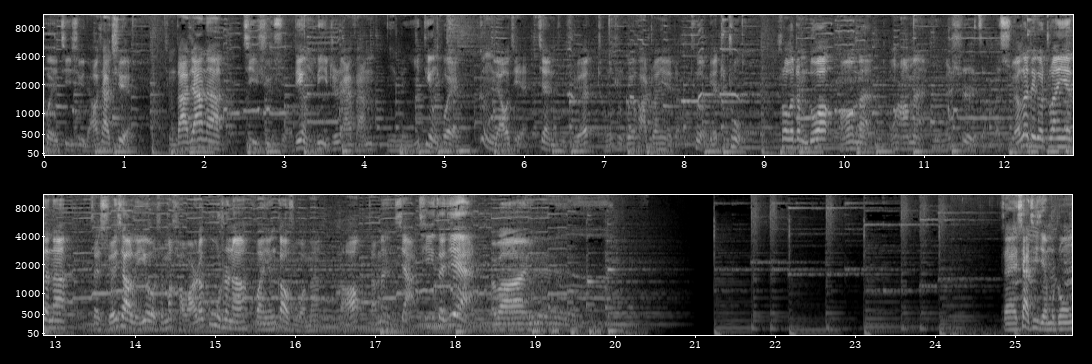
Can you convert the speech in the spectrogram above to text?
会继续聊下去，请大家呢继续锁定荔枝 FM，你们一定会更了解建筑学、城市规划专业的特别之处。说了这么多，朋友们、同行们，你们是怎么学了这个专业的呢？在学校里又有什么好玩的故事呢？欢迎告诉我们。好，咱们下期再见。拜拜。在下期节目中，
